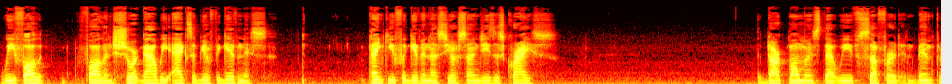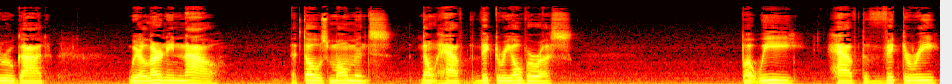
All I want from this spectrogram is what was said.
we fall fallen short, God, we ask of your forgiveness. Thank you for giving us your son Jesus Christ the dark moments that we've suffered and been through, God, we are learning now that those moments don't have victory over us, but we have the victory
